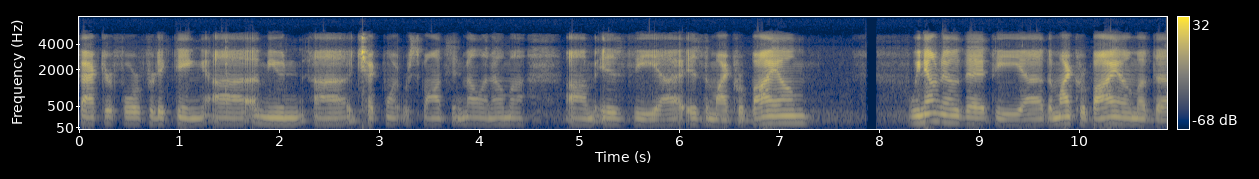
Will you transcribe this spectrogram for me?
factor for predicting uh, immune uh, checkpoint response in melanoma um, is the uh, is the microbiome. We now know that the uh, the microbiome of the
